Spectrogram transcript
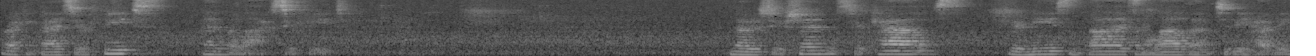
Recognize your feet and relax your feet. Notice your shins, your calves, your knees and thighs and allow them to be heavy.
